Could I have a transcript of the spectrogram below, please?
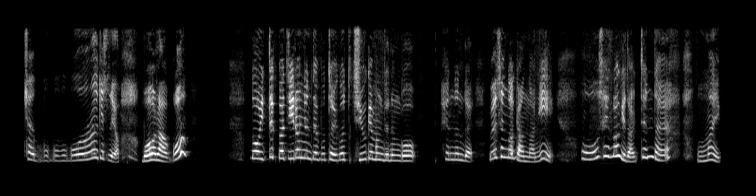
잘 모르겠어요. 뭐라고? 너 이때까지 1학년 때부터 이거 지우개 만드는 거 했는데 왜 생각이 안 나니? 어, 생각이 날 텐데. 오 마이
